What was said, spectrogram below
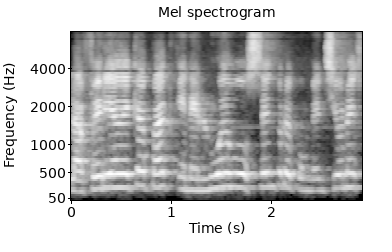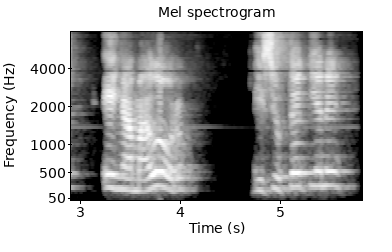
la feria de CAPAC en el nuevo centro de convenciones en Amador, y si usted tiene,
